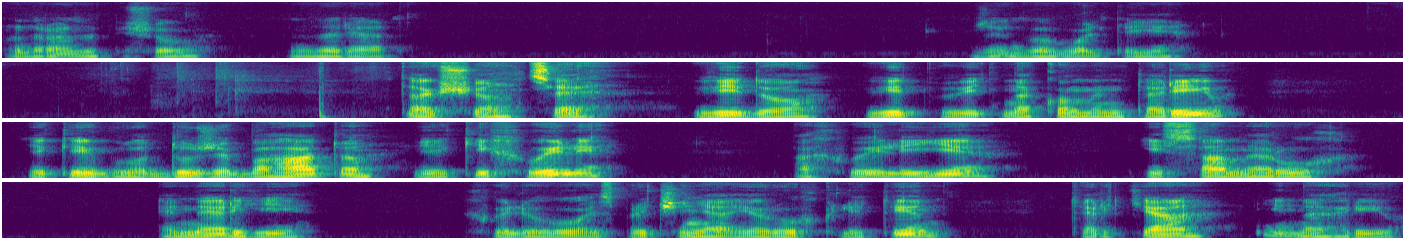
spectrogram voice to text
Одразу пішов заряд. Вже 2 вольти є. Так що це відео відповідь на коментарі, яких було дуже багато, які хвилі, а хвилі є, і саме рух енергії хвильової спричиняє рух клітин, тертя і нагрів.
